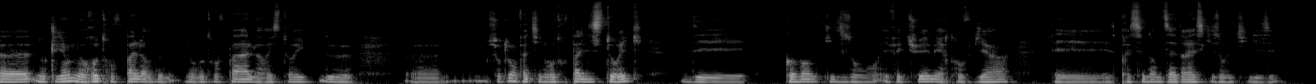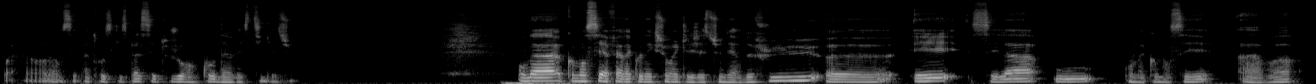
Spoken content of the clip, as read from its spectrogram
euh, nos clients ne retrouvent pas leurs données, ils ne retrouvent pas leur historique de... Euh, surtout en fait, ils ne retrouvent pas l'historique des commandes qu'ils ont effectuées, mais ils retrouvent bien les précédentes adresses qu'ils ont utilisées. alors là, on ne sait pas trop ce qui se passe, c'est toujours en cours d'investigation. On a commencé à faire la connexion avec les gestionnaires de flux, euh, et c'est là où on a commencé à avoir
